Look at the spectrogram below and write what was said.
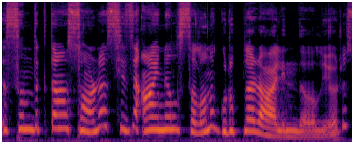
Isındıktan sonra sizi aynalı salona gruplar halinde alıyoruz.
